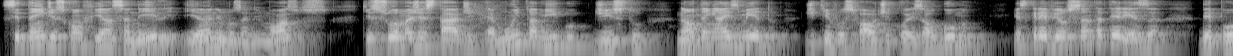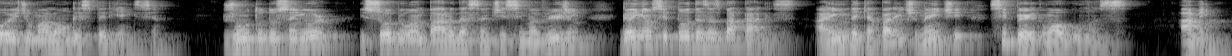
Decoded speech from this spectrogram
Se tendes confiança nele e ânimos animosos, que Sua Majestade é muito amigo disto, não tenhais medo de que vos falte coisa alguma, escreveu Santa Teresa depois de uma longa experiência. Junto do Senhor e sob o amparo da Santíssima Virgem, ganham-se todas as batalhas, ainda que aparentemente se percam algumas. Amém.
